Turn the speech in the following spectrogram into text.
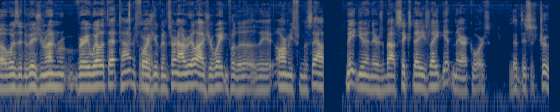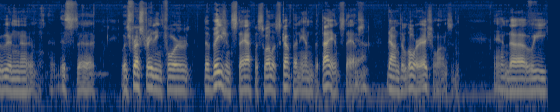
Uh, was the division run very well at that time, as far as you're concerned? I realize you're waiting for the the armies from the south to meet you, and there's about six days late getting there, of course. that this is true, and uh, this uh, was frustrating for division staff as well as company and battalion staffs Yeah. down to lower echelons, and, and uh, we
